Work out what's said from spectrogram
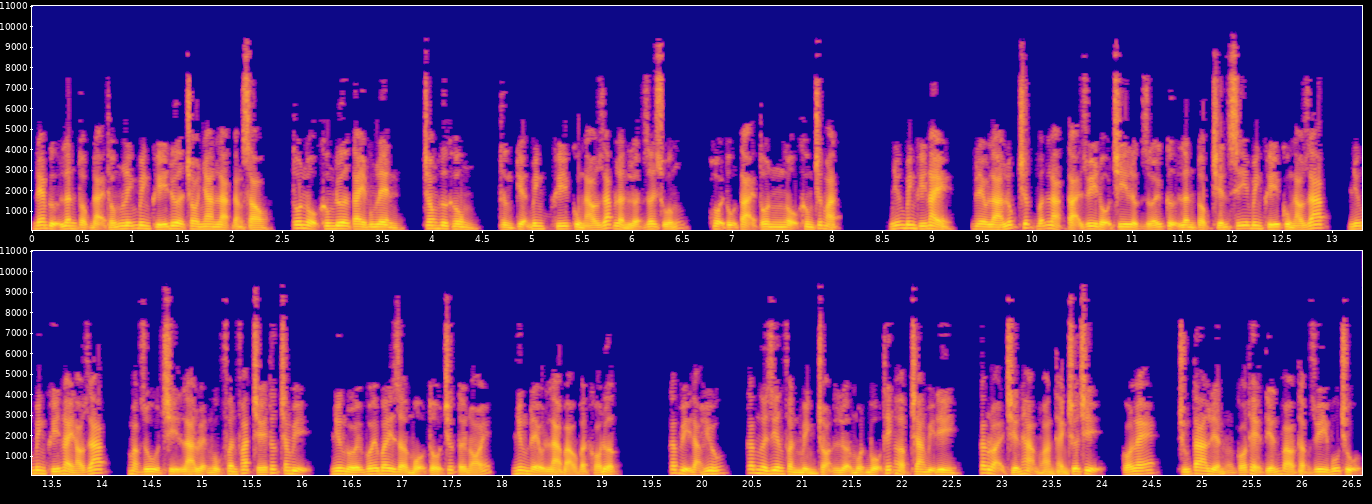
Đem cự lân tộc đại thống lĩnh binh khí đưa cho nhan lạc đằng sau, tôn nộ không đưa tay vung lên, trong hư không, từng kiện binh khí cùng áo giáp lần lượt rơi xuống hội tụ tại tôn ngộ không trước mặt. Những binh khí này đều là lúc trước vẫn lạc tại duy độ chi lực dưới cự lân tộc chiến sĩ binh khí cùng áo giáp. Những binh khí này áo giáp, mặc dù chỉ là luyện ngục phân phát chế thức trang bị, nhưng đối với bây giờ mộ tổ chức tới nói, nhưng đều là bảo vật khó được. Các vị đạo hữu, các ngươi riêng phần mình chọn lựa một bộ thích hợp trang bị đi, các loại chiến hạm hoàn thành chữa trị, có lẽ chúng ta liền có thể tiến vào thập duy vũ trụ.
